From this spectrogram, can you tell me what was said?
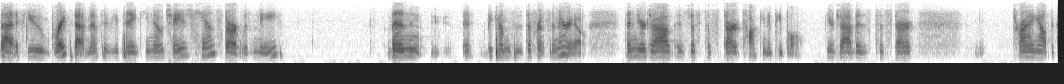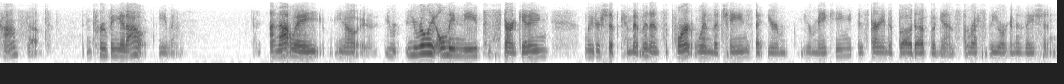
that if you break that myth, if you think, you know, change can start with me, then it becomes a different scenario. Then your job is just to start talking to people. Your job is to start trying out the concept, improving it out even. And that way, you know, you, you really only need to start getting leadership commitment and support when the change that you're you're making is starting to butt up against the rest of the organization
